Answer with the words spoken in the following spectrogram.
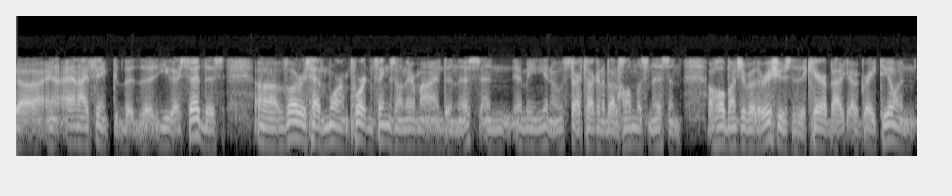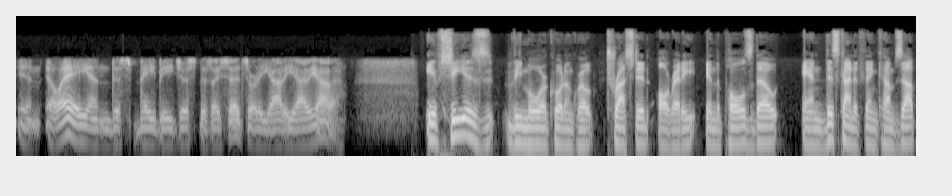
uh and, and i think that you guys said this uh voters have more important things on their mind than this. And i mean you know start talking about homelessness and a whole bunch of other issues that they care about a great deal in in la and this may be just as i said sort of yada yada yada. If she is the more quote unquote trusted already in the polls though and this kind of thing comes up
